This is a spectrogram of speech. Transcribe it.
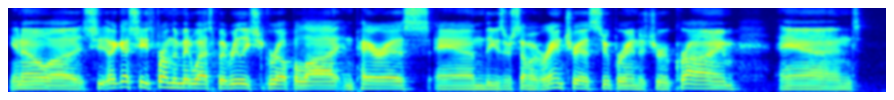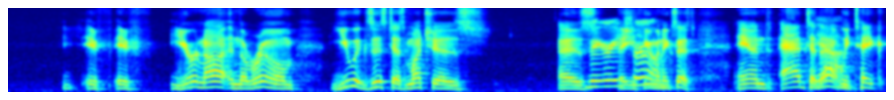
you know uh, she i guess she's from the midwest but really she grew up a lot in paris and these are some of her interests super into true crime and if if you're not in the room you exist as much as as Very a true. human exists and add to that we take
